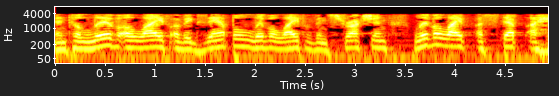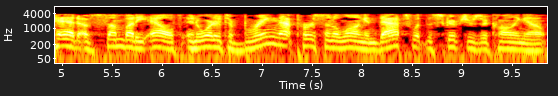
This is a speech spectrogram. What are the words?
and to live a life of example, live a life of instruction, live a life a step ahead of somebody else in order to bring that person along. And that's what the scriptures are calling out,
